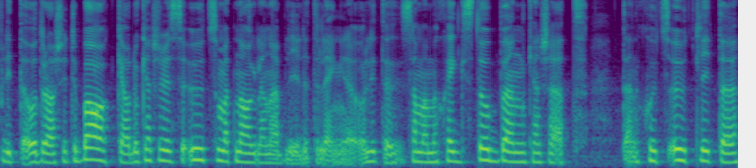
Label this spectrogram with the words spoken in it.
lite och drar sig tillbaka och då kanske det ser ut som att naglarna blir lite längre och lite samma med skäggstubben kanske att den skjuts ut lite.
